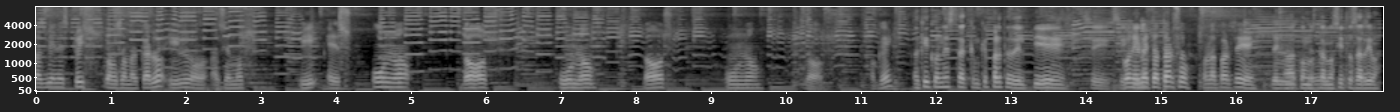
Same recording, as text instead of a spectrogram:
más bien es twist. Vamos a marcarlo y lo hacemos. Y es 1, 2, 1, 2, 1, 2. ¿Ok? Aquí con esta, ¿con qué parte del pie se, se Con el gira? metatarso, con la parte del. Ah, con los taloncitos arriba.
